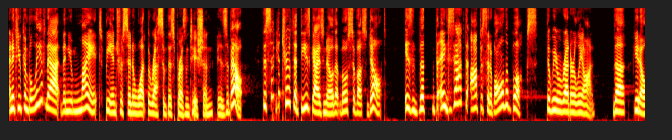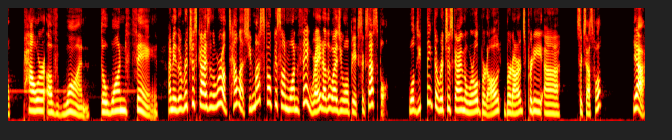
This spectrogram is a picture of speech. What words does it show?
And if you can believe that, then you might be interested in what the rest of this presentation is about. The second truth that these guys know that most of us don't is the, the exact opposite of all the books that we read early on. The, you know, power of one, the one thing. I mean, the richest guys in the world tell us you must focus on one thing, right? Otherwise, you won't be successful. Well, do you think the richest guy in the world, Bernard, Bernard's pretty uh, successful? Yeah.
